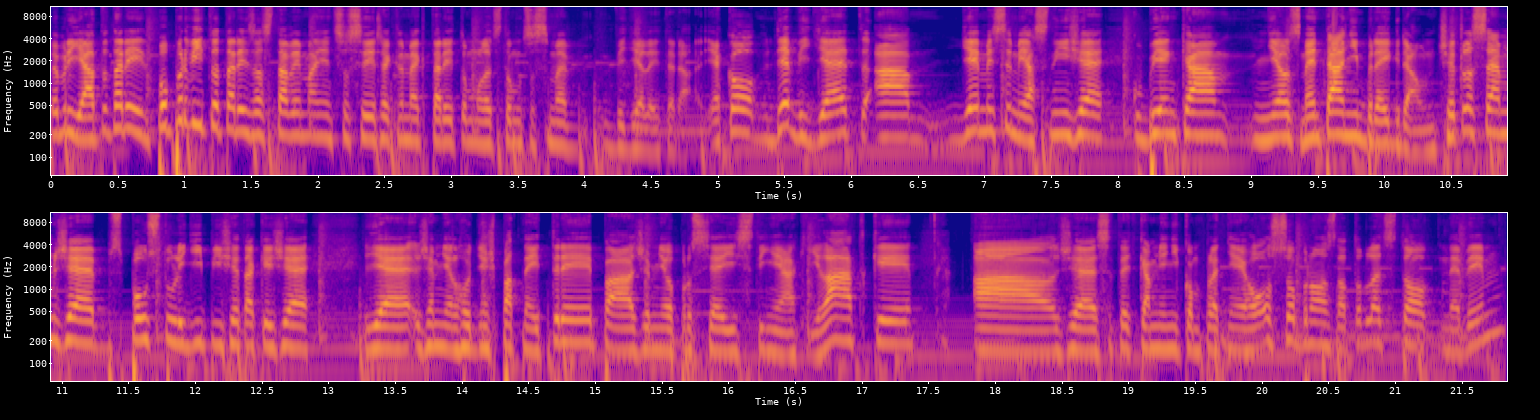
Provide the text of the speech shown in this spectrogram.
Dobrý, já to tady, poprvé to tady zastavím a něco si řekneme k tady tomuhle tomu, co jsme viděli teda. Jako jde vidět a je myslím jasný, že Kuběnka měl mentální breakdown. Četl jsem, že spoustu lidí píše taky, že, je, že měl hodně špatný trip a že měl prostě jistý nějaký látky a že se teďka mění kompletně jeho osobnost a tohle to nevím.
